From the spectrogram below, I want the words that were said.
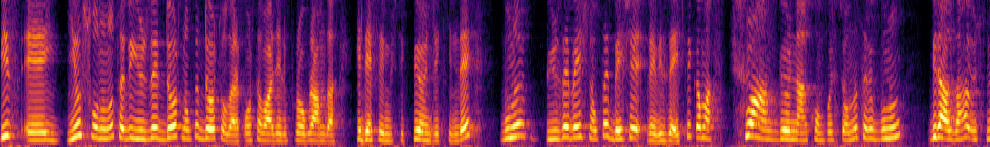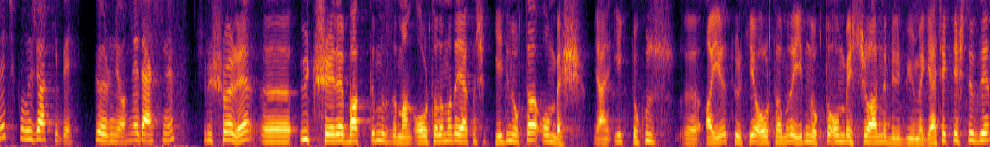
biz e, yıl sonunu tabii %4.4 olarak orta vadeli programda hedeflemiştik bir öncekinde. Bunu %5.5'e revize ettik ama şu an görünen kompozisyonda tabii bunun biraz daha üstüne çıkılacak gibi görünüyor. Ne dersiniz? Şimdi şöyle 3 şeyle baktığımız zaman ortalamada yaklaşık 7.15 yani ilk 9 ayı Türkiye ortalamada 7.15 civarında bir büyüme gerçekleştirdi.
